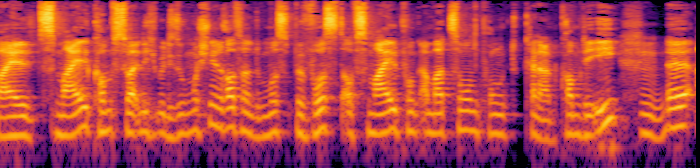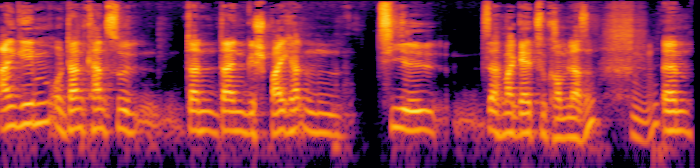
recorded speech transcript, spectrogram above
Weil Smile kommst du halt nicht über die Suchmaschine drauf, sondern du musst bewusst auf smile.amazon.com.de mhm. äh, eingeben und dann kannst du dann deinen gespeicherten Ziel, sag mal, Geld zukommen lassen. Mhm. Ähm,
